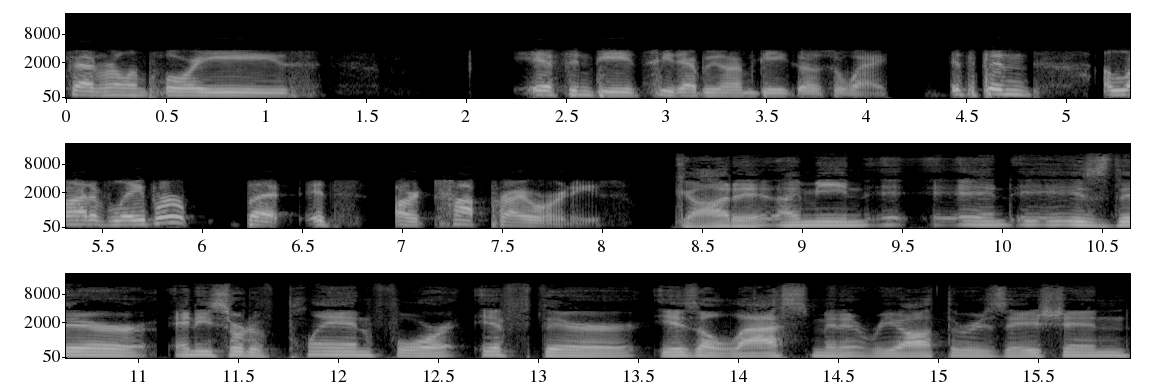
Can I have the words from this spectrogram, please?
federal employees if indeed CWMD goes away. It's been a lot of labor, but it's our top priorities. Got it. I mean, and is there any sort of plan for if there is a last minute reauthorization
